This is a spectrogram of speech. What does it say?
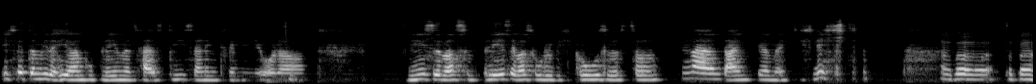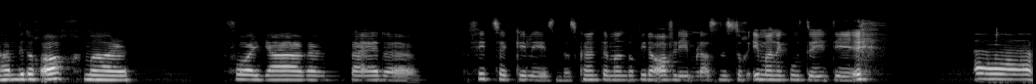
Ich hätte dann wieder eher ein Problem, wenn es heißt, lies einen Krimi oder lese was, lese was, wo du dich gruselst. So, nein, danke, möchte ich nicht. Aber dabei haben wir doch auch mal vor Jahren beide Fitzek gelesen. Das könnte man doch wieder aufleben lassen. Das ist doch immer eine gute Idee. Äh,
